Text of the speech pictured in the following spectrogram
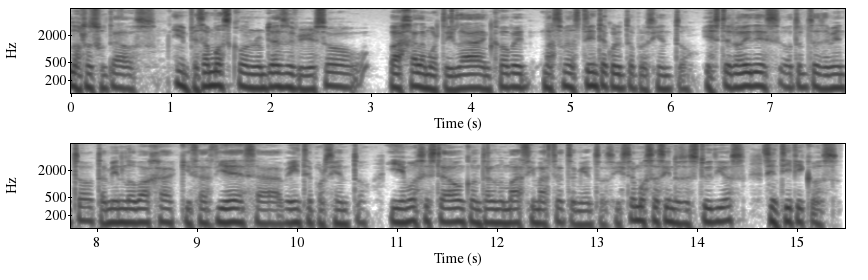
los resultados. Empezamos con Remdesivir, eso baja la mortalidad en COVID más o menos 30-40%. Esteroides, otro tratamiento, también lo baja quizás 10 a 20%. Y hemos estado encontrando más y más tratamientos. Y estamos haciendo estudios científicos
